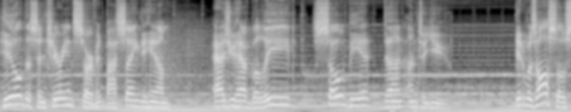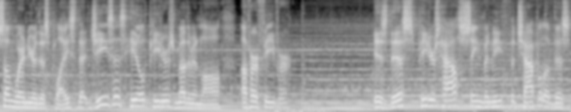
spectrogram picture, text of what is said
healed the centurion's servant by saying to him, As you have believed, so be it done unto you. It was also somewhere near this place that Jesus healed Peter's mother in law of her fever. Is this Peter's house seen beneath the chapel of this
